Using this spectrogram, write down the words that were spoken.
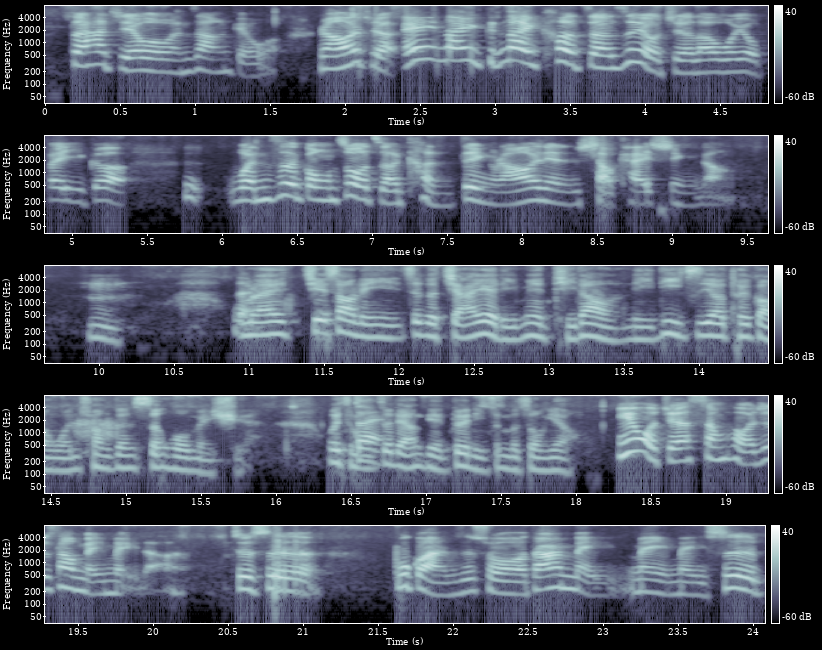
对他截我文章给我，然后就觉得哎，那一那一刻真的是有觉得我有被一个。文字工作者肯定，然后有点小开心这样。嗯，我们来介绍你这个夹页里面提到你立志要推广文创跟生活美学，为什么这两点对你这么重要？因为我觉得生活就是要美美的，就是不管是说，当然美美美是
